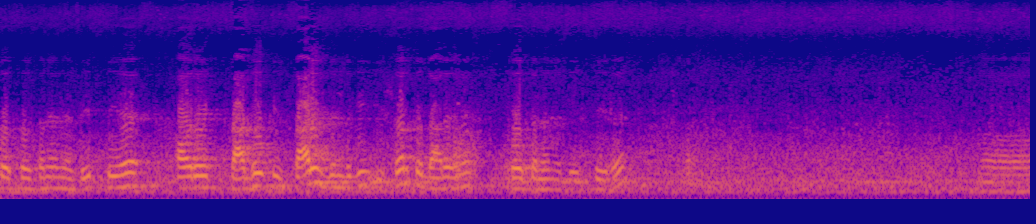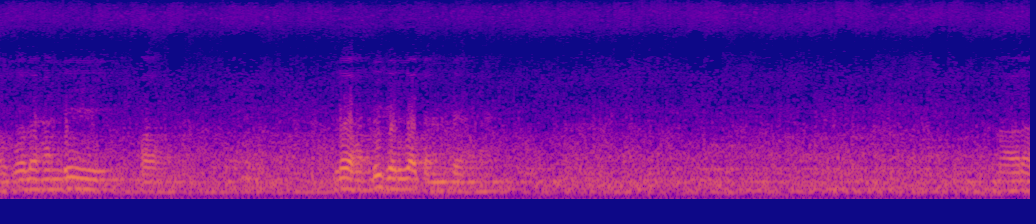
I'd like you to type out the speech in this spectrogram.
को सोचने में बीतती है और एक साधु की सारी ज़िंदगी ईश्वर के बारे में सोचने में बीतती है। बोले हम भी लो हम भी गरुआ पहनते हैं। और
